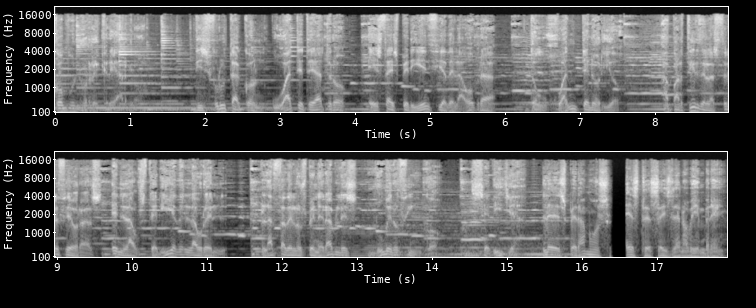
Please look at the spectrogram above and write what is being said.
¿cómo no recrearlo? Disfruta con Guate Teatro esta experiencia de la obra Don Juan Tenorio. A partir de las 13 horas, en la Hostería del Laurel, Plaza de los Venerables, número 5, Sevilla. Le esperamos este 6 de noviembre.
